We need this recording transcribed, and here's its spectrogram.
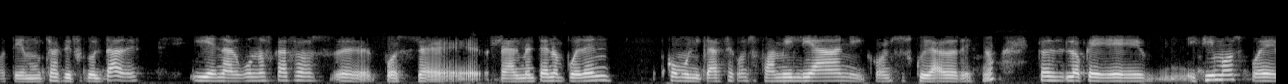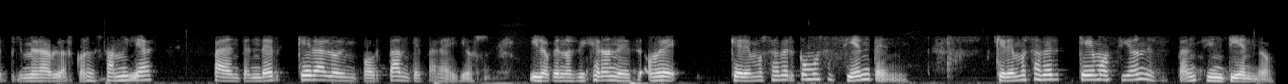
o tienen muchas dificultades y en algunos casos eh, pues eh, realmente no pueden comunicarse con su familia ni con sus cuidadores, ¿no? Entonces lo que hicimos fue primero hablar con las familias para entender qué era lo importante para ellos y lo que nos dijeron es, hombre, queremos saber cómo se sienten, queremos saber qué emociones están sintiendo.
